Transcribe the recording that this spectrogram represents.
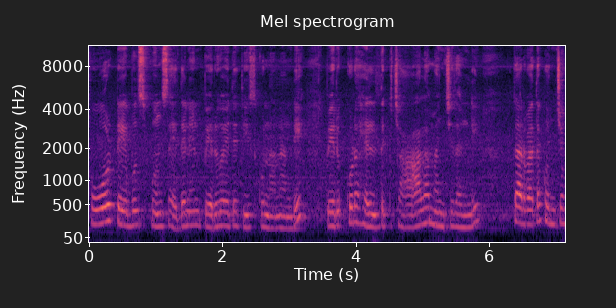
ఫోర్ టేబుల్ స్పూన్స్ అయితే నేను పెరుగు అయితే తీసుకున్నానండి. పెరుగు కూడా హెల్త్కి చాలా మంచిదండి. తర్వాత కొంచెం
